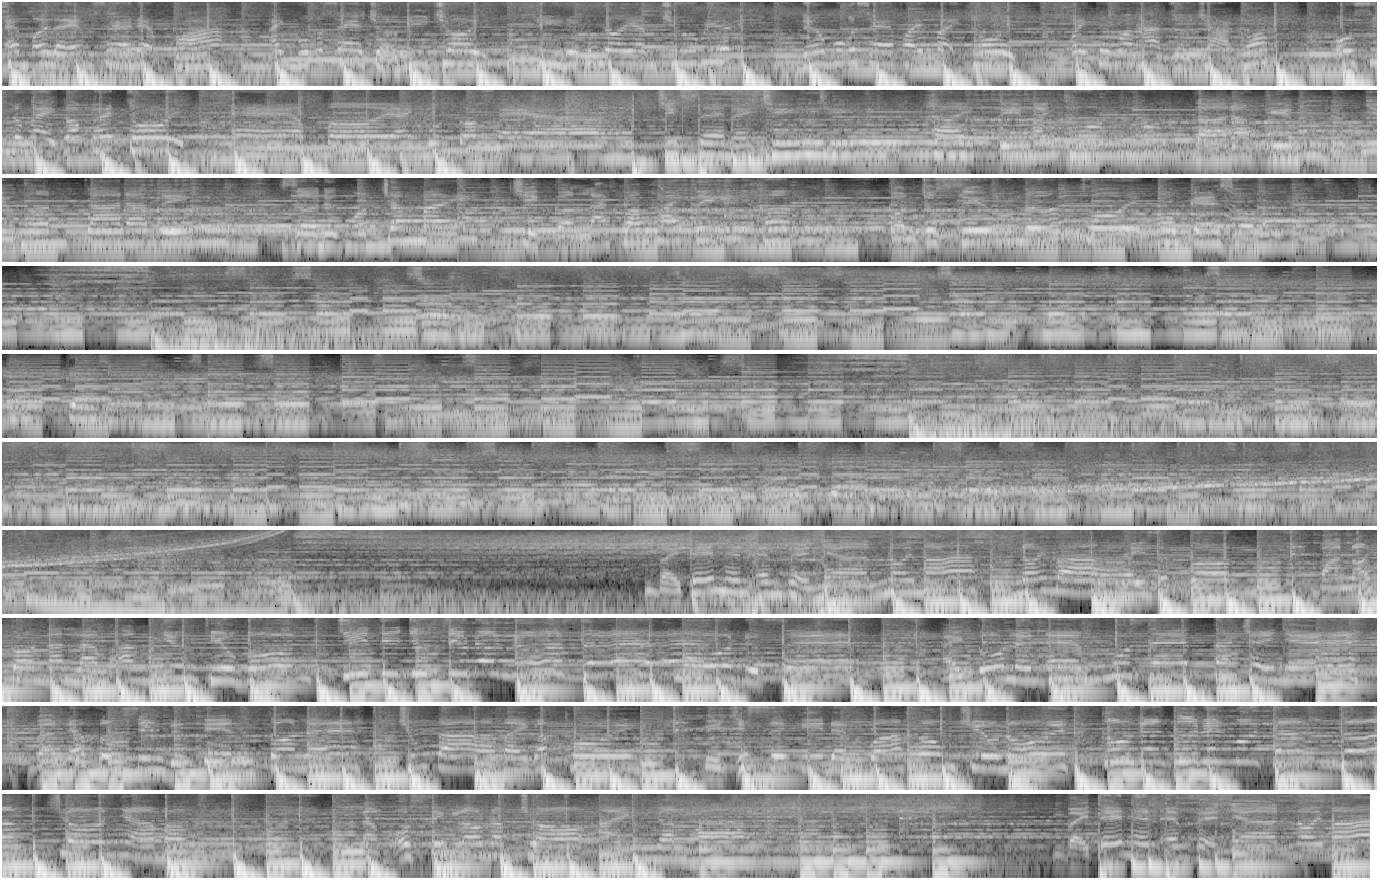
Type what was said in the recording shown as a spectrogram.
Em ơi là em xe đẹp quá. Anh muốn có xe chở đi chơi. Đi đến khắp nơi em chưa biết. Nếu mua có xe phải vậy thôi. Vay thêm quan hàn rồi trả góp. Ô, xin lúc ngày góp hết thôi. Em ơi, anh muốn có xe. Chiếc xe này chi mãi tìm anh thôi. Ta đã kiếm được nhiều hơn, ta đã tính. Giờ được một trăm mấy, chỉ còn lại khoảng hai tỷ hơn. Còn chút xíu nữa thôi, ok rồi rồi rồi rồi rồi rồi rồi. Vậy thế nên em về nhà nói má, Nói ba hay giúp con. Và nói con đang làm ăn nhưng thiếu vốn Chỉ tiêu chút xíu đâu nữa sẽ mua được xe. Hãy cố lên em mua xe ta chạy nhé Và nếu không xin được tiền có lẽ chúng ta phải góp thôi. Vì chiếc xe kia đẹp quá thế nên em về nhà nói má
